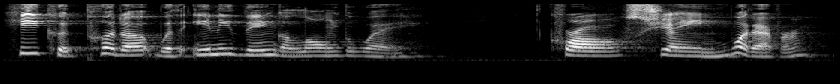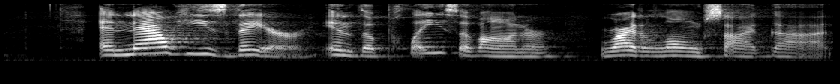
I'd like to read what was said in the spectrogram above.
He could put up with anything along the way cross, shame, whatever. And now he's there in the place of honor right alongside God.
